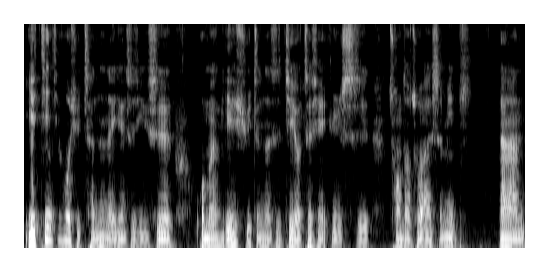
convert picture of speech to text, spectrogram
也间接或许承认的一件事情是，我们也许真的是借由这些陨石创造出来的生命体。当然，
